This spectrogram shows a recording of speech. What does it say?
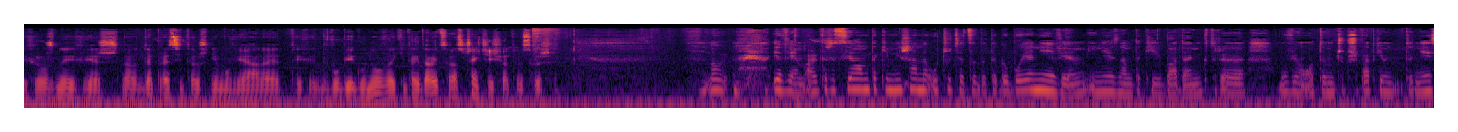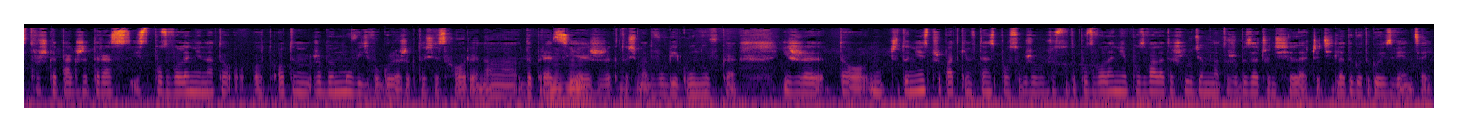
tych różnych, wiesz, no depresji to już nie mówię, ale tych dwubiegunówek i tak dalej, coraz częściej się o tym słyszy. No, ja wiem, ale teraz ja mam takie mieszane uczucia co do tego, bo ja nie wiem i nie znam takich badań, które mówią o tym, czy przypadkiem to nie jest troszkę tak, że teraz jest pozwolenie na to, o, o tym, żeby mówić w ogóle, że ktoś jest chory na depresję, Mhm. że ktoś ma dwubiegunówkę i że to, czy to nie jest przypadkiem w ten sposób, że po prostu to pozwolenie pozwala też ludziom na to, żeby zacząć się leczyć i dlatego tego jest więcej.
